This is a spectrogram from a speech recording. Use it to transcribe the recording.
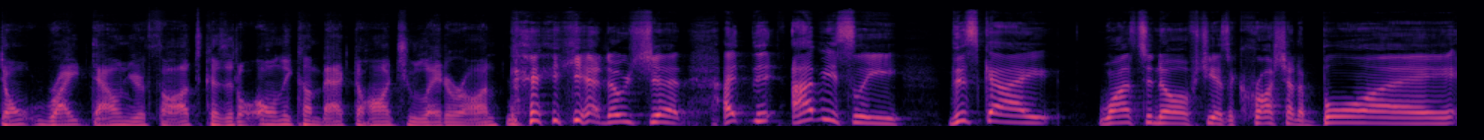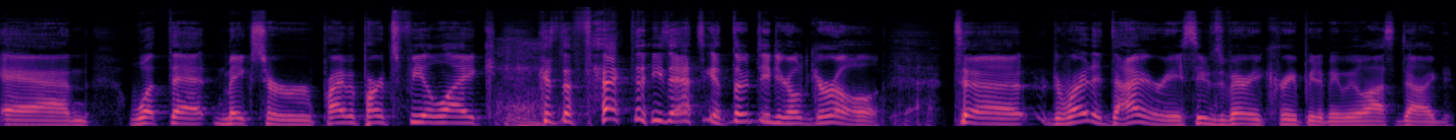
don't write down your thoughts because it'll only come back to haunt you later on? yeah, no shit. I, th- obviously, this guy wants to know if she has a crush on a boy and what that makes her private parts feel like. Because the fact that he's asking a 13 year old girl to, to write a diary seems very creepy to me. We lost Doug.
